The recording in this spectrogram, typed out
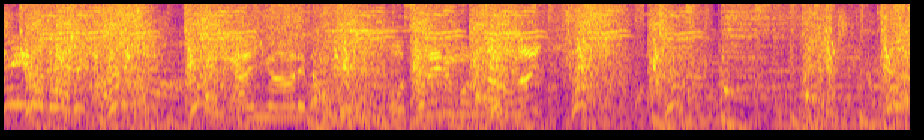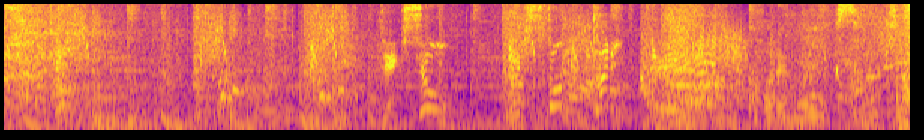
見事。王意があれば恐れるものなどない。敵将討ち取ったり。これも戦が吉に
